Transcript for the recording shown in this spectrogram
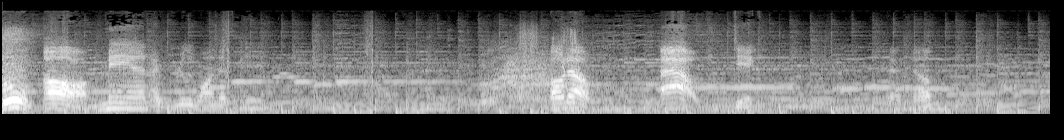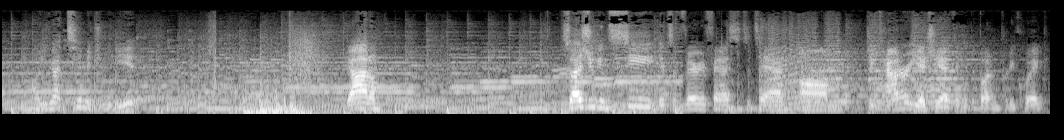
boom! Oh man, I really wanted that to hit. Oh no! Ow, you dick. Backing up. Oh, you got timid, you idiot. Got him. So as you can see, it's a very fast attack. Um, to counter, you actually have to hit the button pretty quick.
